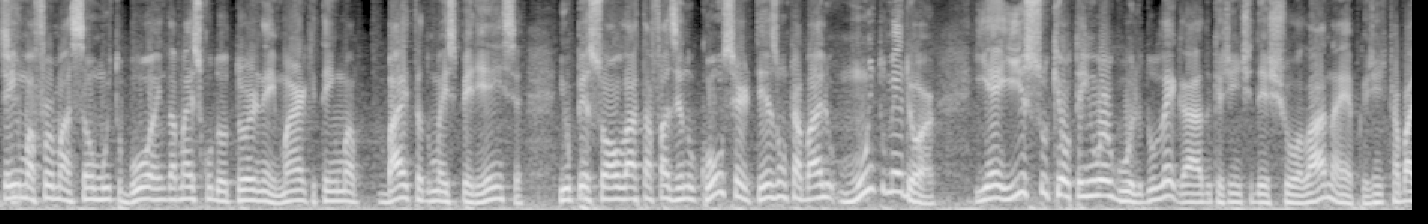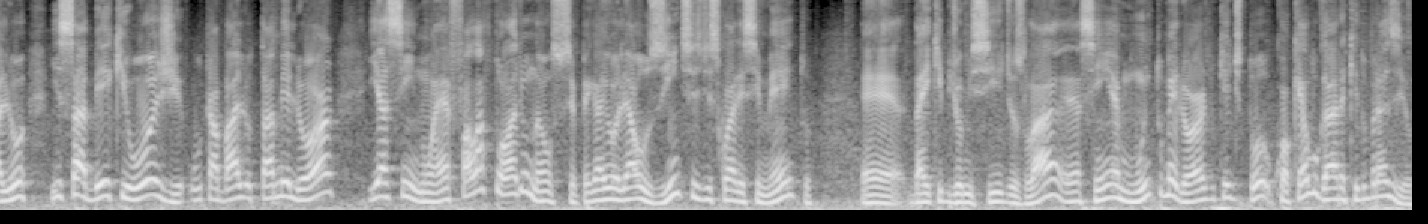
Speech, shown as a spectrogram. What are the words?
tem uma formação muito boa, ainda mais com o doutor Neymar, que tem uma baita de uma experiência, e o pessoal lá tá fazendo com certeza um trabalho muito melhor. E é isso que eu tenho orgulho, do legado que a gente deixou lá na época que a gente trabalhou, e saber que hoje o trabalho tá melhor, e assim, não é falatório não, se você pegar e olhar os índices de esclarecimento, é, da equipe de homicídios lá, é assim, é muito melhor do que de qualquer lugar aqui do Brasil.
